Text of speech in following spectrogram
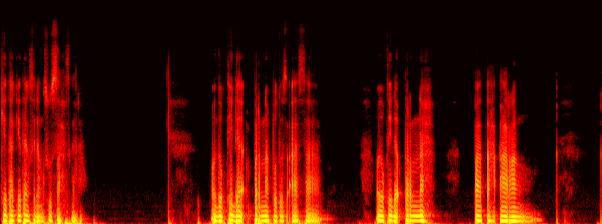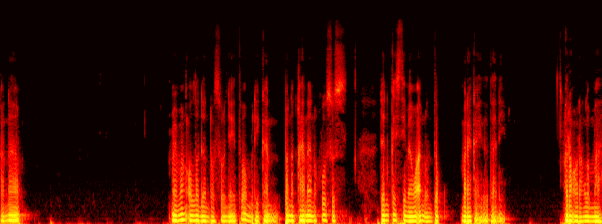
kita-kita yang sedang susah sekarang. Untuk tidak pernah putus asa untuk tidak pernah patah arang. Karena memang Allah dan Rasulnya itu memberikan penekanan khusus dan keistimewaan untuk mereka itu tadi. Orang-orang lemah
